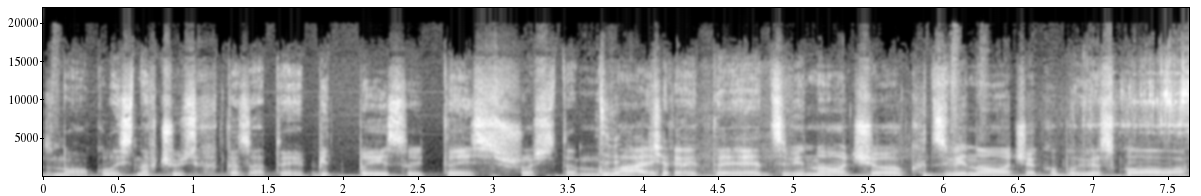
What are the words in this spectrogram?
Знову колись навчусь казати: підписуйтесь, щось там Дзвіночок. лайкайте, дзвіночок, дзвіночок обов'язково.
